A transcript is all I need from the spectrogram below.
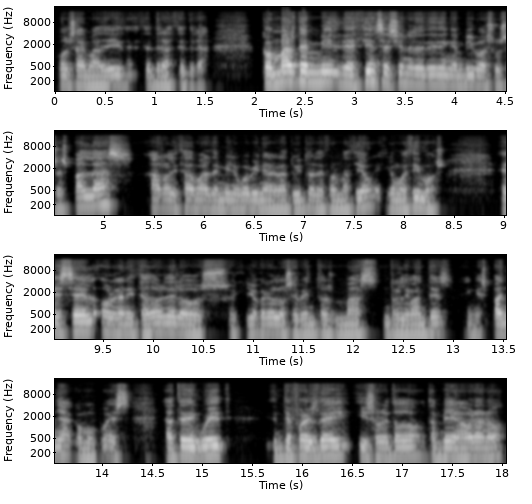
Bolsa de Madrid, etcétera, etcétera. Con más de, mil, de 100 sesiones de trading en vivo a sus espaldas, ha realizado más de mil webinars gratuitos de formación y, como decimos, es el organizador de los, yo creo, los eventos más relevantes en España, como pues la Trading Week, The Forest Day y sobre todo también ahora no,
